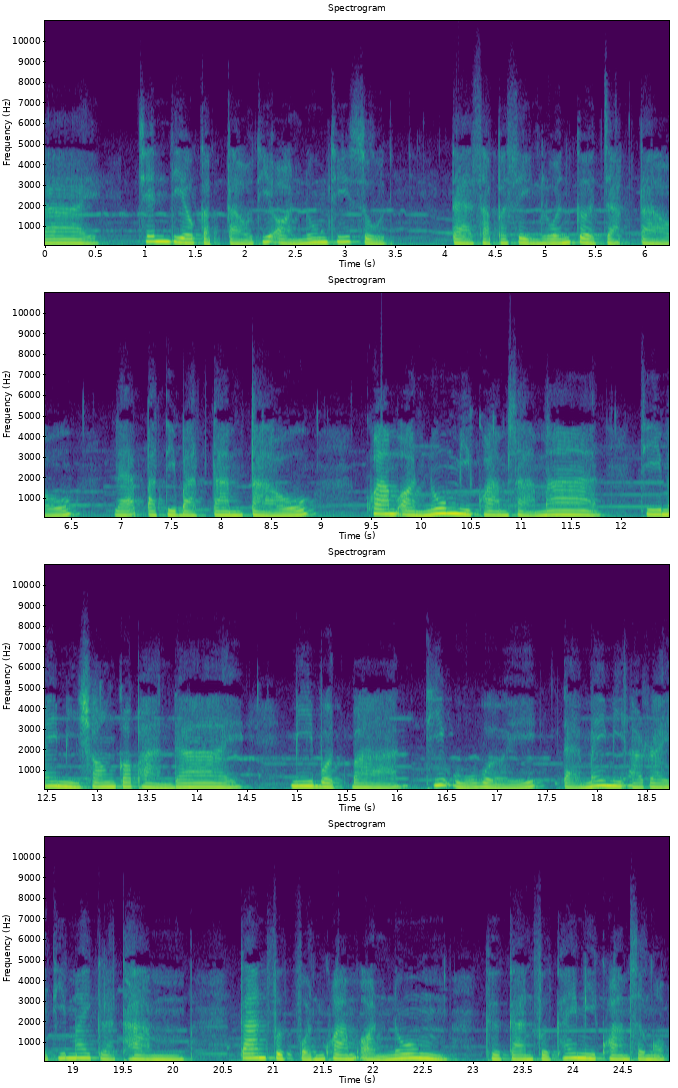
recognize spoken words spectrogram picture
ได้ เช่นเดียวกับเต๋าที่อ่อนนุ่มที่สุด แต่สรรพสิ่งล้วนเกิดจากเต๋าและปฏิบัติตามเต๋าความอ่อนนุ่มมีความสามารถที่ไม่มีช่องก็ผ่านได้ มีบทบาทที่อูเหวย แต่ไม่มีอะไรที่ไม่กระทำการฝึกฝนความอ่อนนุ่ม คือการฝึกให้มีความสงบ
